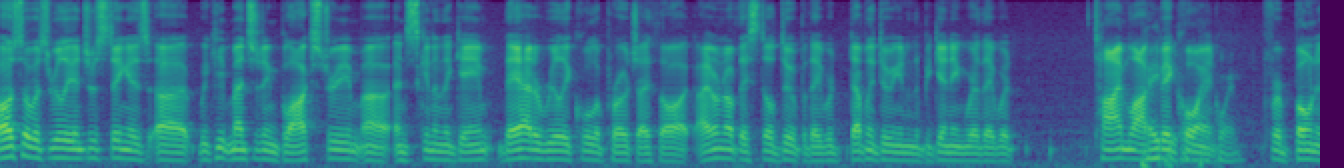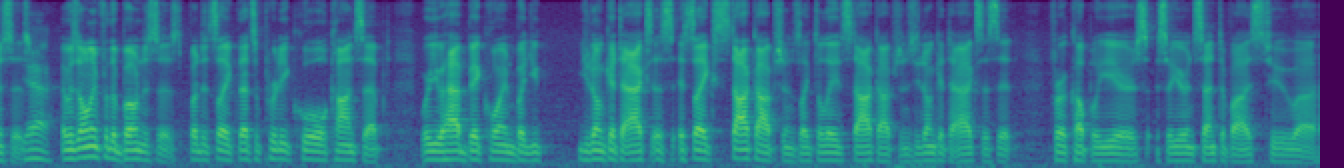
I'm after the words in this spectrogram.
Also, what's really interesting is uh, we keep mentioning Blockstream uh, and Skin in the Game. They had a really cool approach, I thought. I don't know if they still do, but they were definitely doing it in the beginning where they would time lock Bitcoin, Bitcoin. for bonuses. Yeah. It was only for the bonuses, but it's like that's a pretty cool concept where you have Bitcoin, but you you don't get to access. It's like stock options, like delayed stock options. You don't get to access it for a couple years, so you're incentivized to uh,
